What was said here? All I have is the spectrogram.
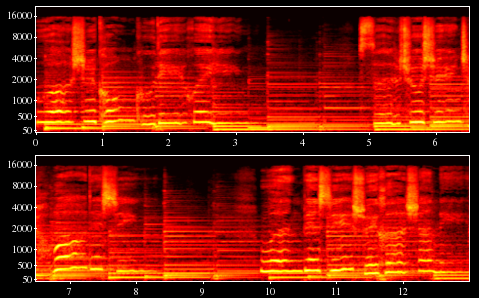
我是空谷的回音，四处寻找我的心，问遍溪水和山林，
